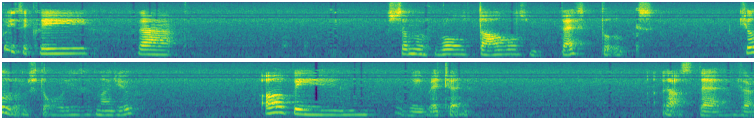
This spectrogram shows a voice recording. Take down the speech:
basically that some of Roald Dahl's best books, children's stories mind you, are being rewritten. That's their very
